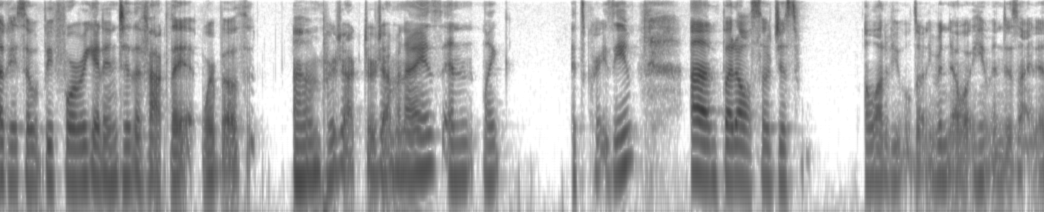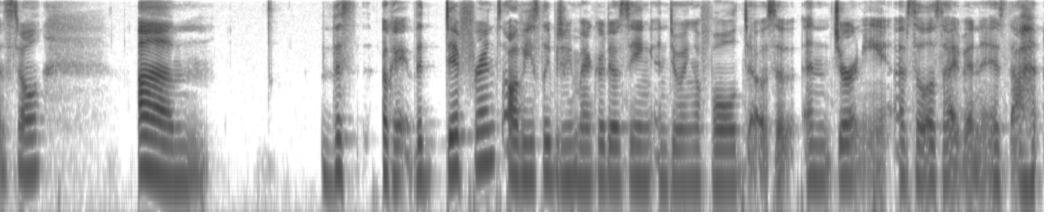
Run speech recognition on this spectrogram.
Okay, so before we get into the fact that we're both um, projector Geminis and like it's crazy, um, but also just a lot of people don't even know what human design is still. Um, this okay, the difference obviously between microdosing and doing a full dose of, and journey of psilocybin is that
